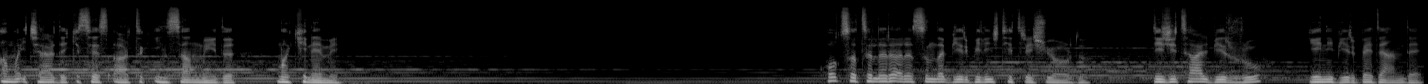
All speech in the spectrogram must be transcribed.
Ama içerideki ses artık insan mıydı, makine mi? Kod satırları arasında bir bilinç titreşiyordu. Dijital bir ruh, yeni bir bedende.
